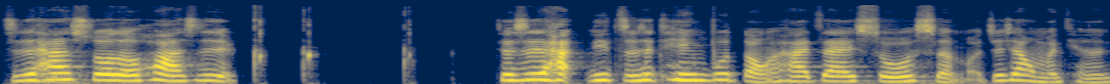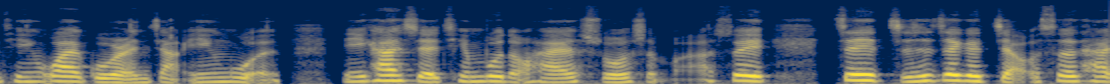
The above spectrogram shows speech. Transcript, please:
只是他说的话是。就是他，你只是听不懂他在说什么，就像我们可能听外国人讲英文，你一开始也听不懂他在说什么啊。所以这只是这个角色他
